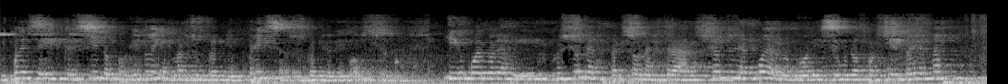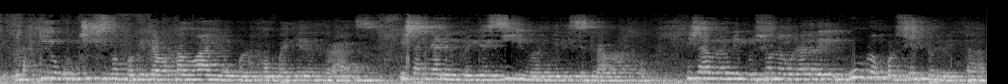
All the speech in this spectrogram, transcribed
Y puede seguir creciendo, porque no? Y armar su propia empresa, su propio negocio. Y en cuanto a la inclusión de las personas trans, yo estoy de acuerdo con ese 1%. Y además las quiero muchísimo porque he trabajado años con las compañeras trans. Ellas me han enriquecido en ese trabajo. Ellas hablan de inclusión laboral del 1% del Estado.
